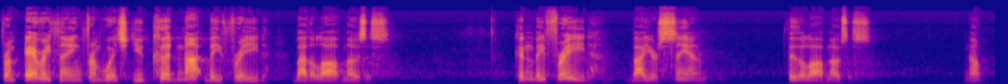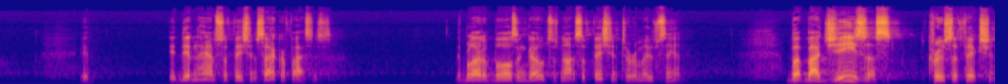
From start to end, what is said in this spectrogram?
from everything from which you could not be freed by the law of Moses. Couldn't be freed by your sin through the law of Moses. No. It, it didn't have sufficient sacrifices. The blood of bulls and goats is not sufficient to remove sin. But by Jesus' crucifixion,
